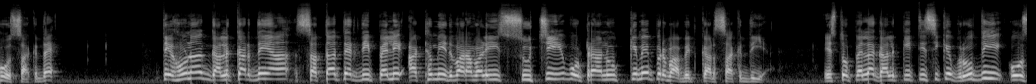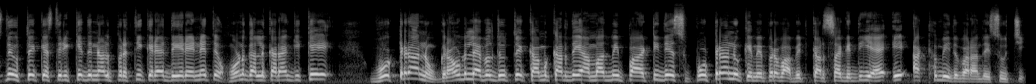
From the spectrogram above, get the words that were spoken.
ਹੋ ਸਕਦਾ ਹੈ ਤੇ ਹੁਣ ਗੱਲ ਕਰਦੇ ਆ ਸੱਤਾ ਧਿਰ ਦੀ ਪਹਿਲੀ 8 ਉਮੀਦਵਾਰਾਂ ਵਾਲੀ ਸੂਚੀ ਵੋਟਰਾਂ ਨੂੰ ਕਿਵੇਂ ਪ੍ਰਭਾਵਿਤ ਕਰ ਸਕਦੀ ਹੈ। ਇਸ ਤੋਂ ਪਹਿਲਾਂ ਗੱਲ ਕੀਤੀ ਸੀ ਕਿ ਵਿਰੋਧੀ ਉਸ ਦੇ ਉੱਤੇ ਕਿਸ ਤਰੀਕੇ ਦੇ ਨਾਲ ਪ੍ਰਤੀਕਿਰਿਆ ਦੇ ਰਹੇ ਨੇ ਤੇ ਹੁਣ ਗੱਲ ਕਰਾਂਗੇ ਕਿ ਵੋਟਰਾਂ ਨੂੰ ਗਰਾਊਂਡ ਲੈਵਲ ਦੇ ਉੱਤੇ ਕੰਮ ਕਰਦੇ ਆਮ ਆਦਮੀ ਪਾਰਟੀ ਦੇ ਸਪੋਰਟਰਾਂ ਨੂੰ ਕਿਵੇਂ ਪ੍ਰਭਾਵਿਤ ਕਰ ਸਕਦੀ ਹੈ ਇਹ 8 ਉਮੀਦਵਾਰਾਂ ਦੀ ਸੂਚੀ।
